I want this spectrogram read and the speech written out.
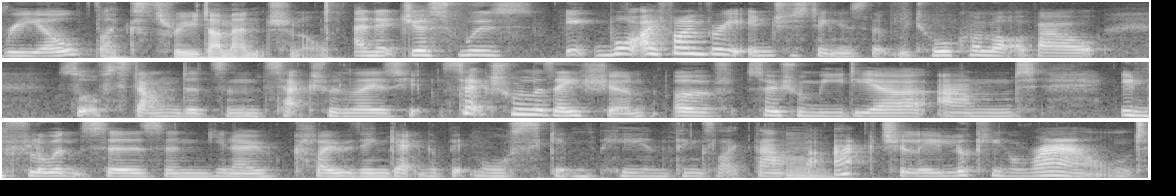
real. like three dimensional. And it just was it what I find very interesting is that we talk a lot about sort of standards and sexualization sexualization of social media and influencers and you know clothing getting a bit more skimpy and things like that but mm. actually looking around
